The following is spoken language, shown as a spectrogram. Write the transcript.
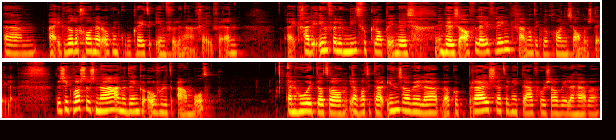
Um, ik wilde gewoon daar ook een concrete invulling aan geven. En ik ga de invulling niet verklappen in deze, in deze aflevering, want ik wil gewoon iets anders delen. Dus ik was dus na aan het denken over het aanbod. En hoe ik dat dan, ja, wat ik daarin zou willen, welke prijszetting ik daarvoor zou willen hebben.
